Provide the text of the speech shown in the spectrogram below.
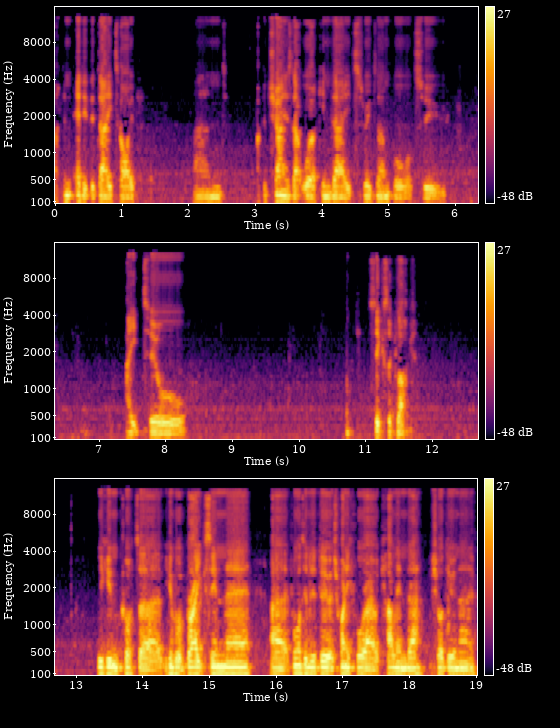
I can edit the day type and I could change that working dates, for example, to 8 till 6 o'clock. You can put uh, you can put breaks in there. Uh, if I wanted to do a 24-hour calendar, which I'll do now,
